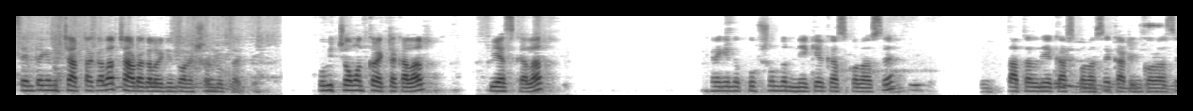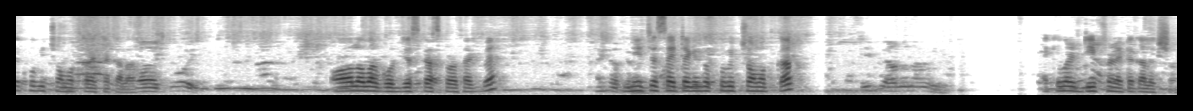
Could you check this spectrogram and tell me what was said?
সেমটা কিন্তু চারটা কালার চারটা কালার কিন্তু অনেক সুন্দর থাকবে। খুবই চমৎকার একটা কালার, পেঁয়াজ কালার। এখানে কিন্তু খুব সুন্দর নেকের কাজ করা আছে, তাতাল দিয়ে কাজ করা আছে কাটিং করা আছে, খুবই চমৎকার একটা কালার। অল ওভার গর্জিয়াস কাজ করা থাকবে। নিচের সাইডটা কিন্তু খুবই চমৎকার। একেবারে ডিফারেন্ট একটা কালেকশন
